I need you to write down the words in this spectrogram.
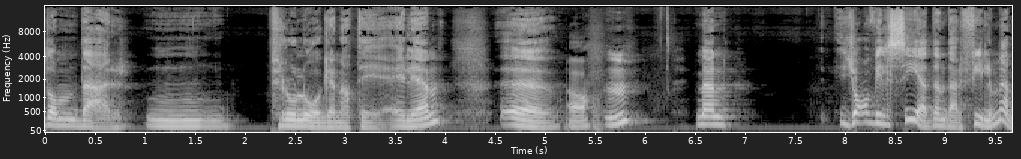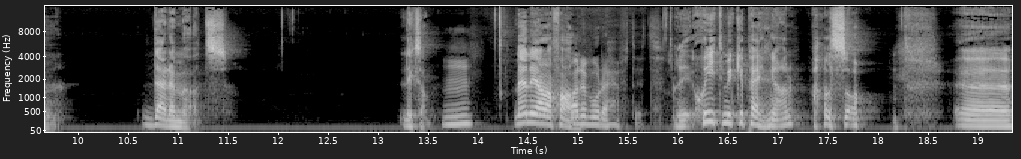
de där mm, prologerna till Alien. Eh, Ja. men jag vill se den där filmen. Där det möts. Liksom. Men i alla fall. ja, det vore häftigt. Skit mycket pengar, alltså. Eh,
